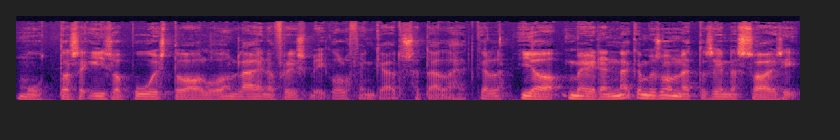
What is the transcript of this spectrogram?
mutta se iso puistoalue on lähinnä frisbeegolfin käytössä tällä hetkellä. Ja meidän näkemys on, että sinne saisi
